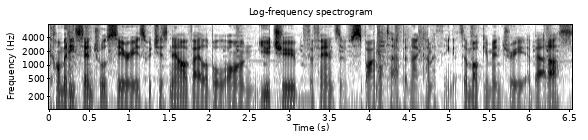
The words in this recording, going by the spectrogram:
Comedy Central series, which is now available on YouTube for fans of Spinal Tap and that kind of thing. It's a mockumentary about us.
